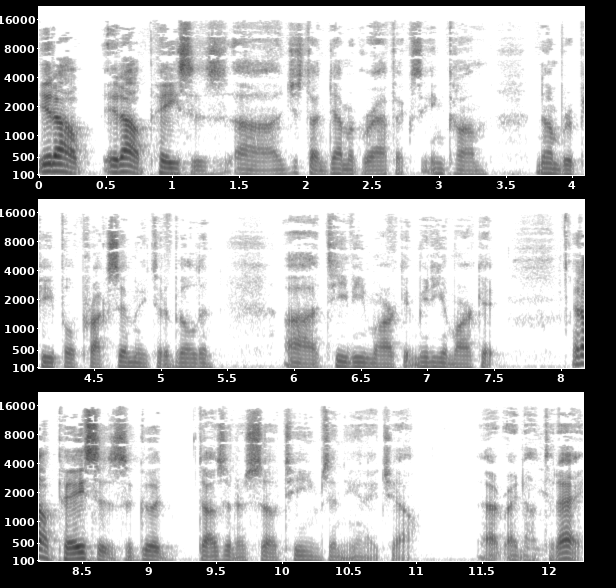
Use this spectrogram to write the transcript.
It out it outpaces uh, just on demographics, income, number of people, proximity to the building, uh, TV market, media market. It outpaces a good dozen or so teams in the NHL uh, right now today.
